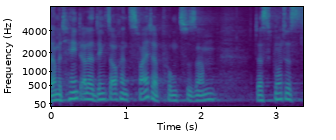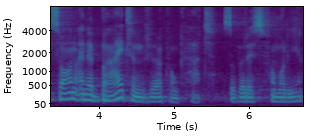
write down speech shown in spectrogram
Damit hängt allerdings auch ein zweiter Punkt zusammen, dass Gottes Zorn eine Breitenwirkung hat, so würde ich es formulieren.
